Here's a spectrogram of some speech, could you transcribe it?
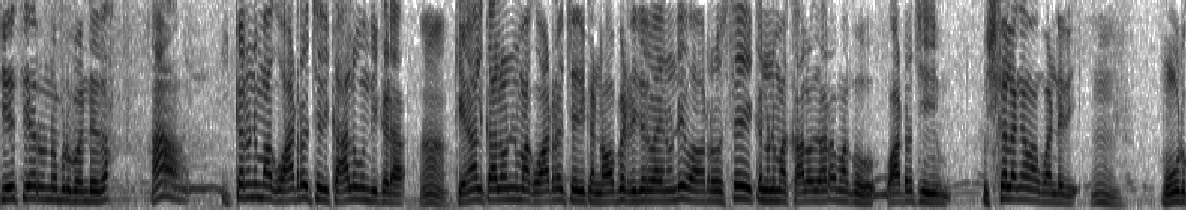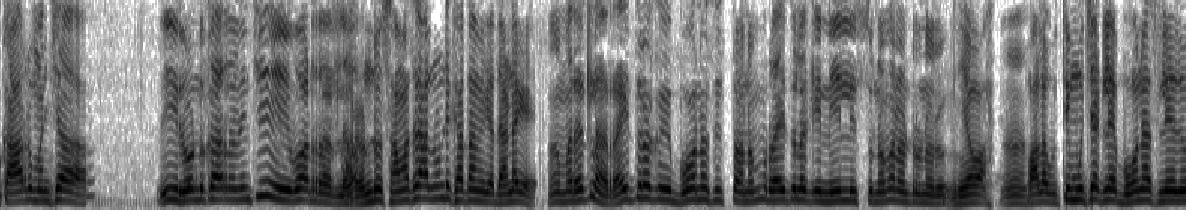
కేసీఆర్ ఉన్నప్పుడు పండేదా? ఇక్కడ నుండి మాకు వాటర్ వచ్చేది కాలువ ఉంది ఇక్కడ. కెనాల్ కాలువ నుండి మాకు వాటర్ వచ్చేది ఇక్కడ. నవాపేట రిజర్వాయర్ నుండి వాటర్ వస్తే ఇక్కడ నుండి మా కాలువ ద్వారా మాకు వాటర్ వచ్చి పుష్కలంగా మాకు పండేది. మూడు కార్లు మంచిగా ఈ రెండు కార్ల నుంచి వాటర్ రావట్లేదు? రెండు సంవత్సరాల నుండి ఖతం ఇక దండగే. మరి ఎట్లా? రైతులకు బోనస్ ఇస్తాము రైతులకి నీళ్ళు ఇస్తున్నాం అని అంటున్నారు. వాళ్ళ ఉత్తి ముచ్చట్లే బోనస్ లేదు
